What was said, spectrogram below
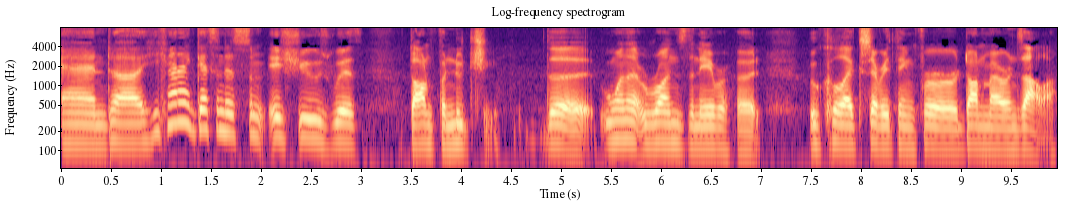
And uh, he kind of gets into some issues with Don Fanucci, the one that runs the neighborhood, who collects everything for Don Maranzala.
